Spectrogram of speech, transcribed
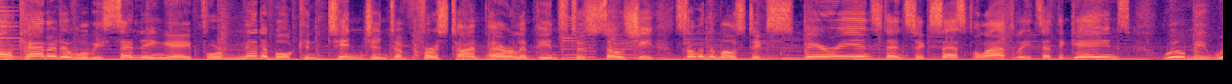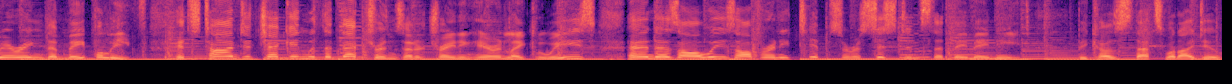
While Canada will be sending a formidable contingent of first-time Paralympians to Sochi, some of the most experienced and successful athletes at the Games will be wearing the maple leaf. It's time to check in with the veterans that are training here in Lake Louise, and as always, offer any tips or assistance that they may need, because that's what I do.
